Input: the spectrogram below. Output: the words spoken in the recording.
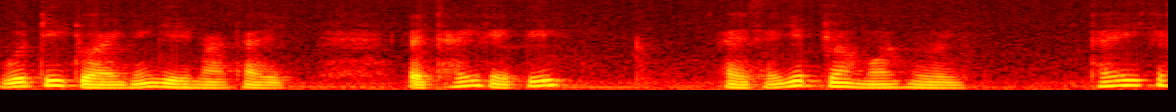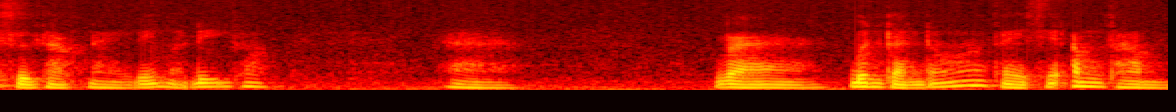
với trí tuệ những gì mà thầy thầy thấy, thầy biết. Thầy sẽ giúp cho mọi người thấy cái sự thật này để mà đi thôi. À và bên cạnh đó thầy sẽ âm thầm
